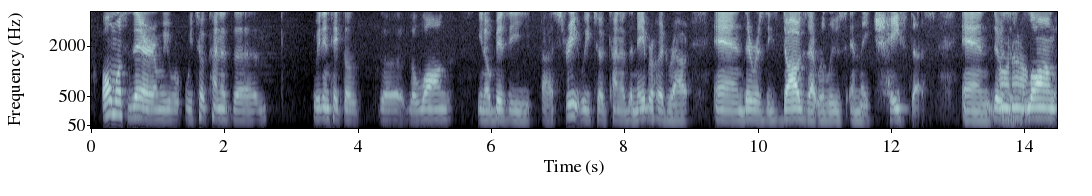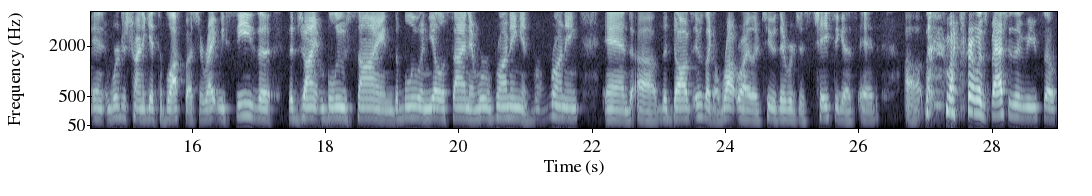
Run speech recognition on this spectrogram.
almost there, and we were, we took kind of the we didn't take the the the long you know busy uh, street. We took kind of the neighborhood route, and there was these dogs that were loose, and they chased us and there was Oh, this no. long and we're just trying to get to blockbuster right we see the the giant blue sign the blue and yellow sign and we're running and we're running and uh, the dogs it was like a rottweiler too they were just chasing us and uh, my friend was faster than me so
